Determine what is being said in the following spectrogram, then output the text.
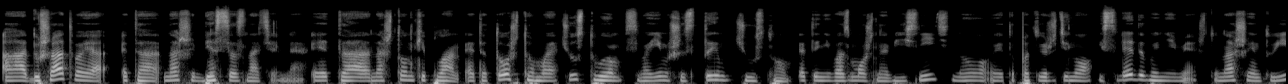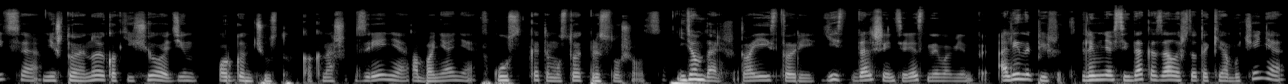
А душа твоя — это наше бессознательное, это наш тонкий план, это то, что мы чувствуем своим шестым чувством. Это невозможно объяснить, но это подтверждено исследованиями, что наша интуиция — не что иное, как еще один орган чувств, как наше зрение, обоняние, вкус. К этому стоит прислушиваться. Идем дальше. Твоей истории есть дальше интересные моменты. Алина пишет. Для меня всегда казалось, что такие обучения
